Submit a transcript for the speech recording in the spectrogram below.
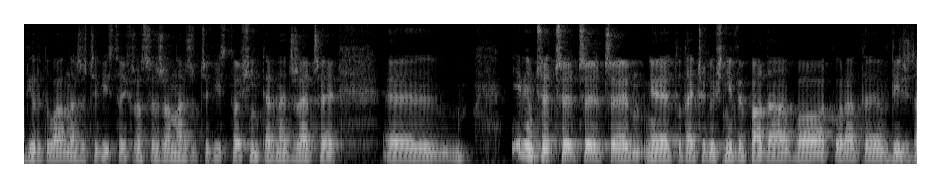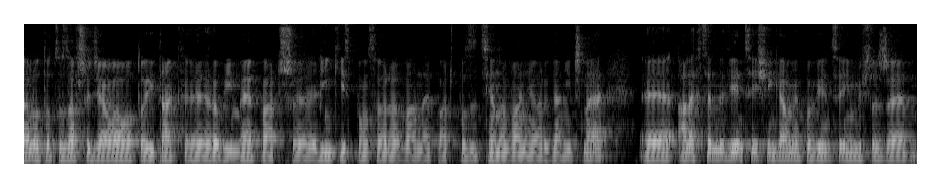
Wirtualna rzeczywistość, rozszerzona rzeczywistość, internet rzeczy. Nie wiem, czy, czy, czy, czy tutaj czegoś nie wypada, bo akurat w digitalu to, co zawsze działało, to i tak robimy. Patrz, linki sponsorowane, patrz, pozycjonowanie organiczne, ale chcemy więcej, sięgamy po więcej i myślę, że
